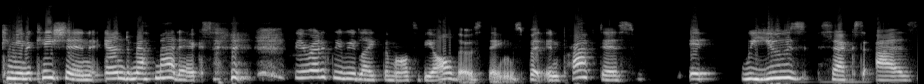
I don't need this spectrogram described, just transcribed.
communication and mathematics. Theoretically we'd like them all to be all those things but in practice it we use sex as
